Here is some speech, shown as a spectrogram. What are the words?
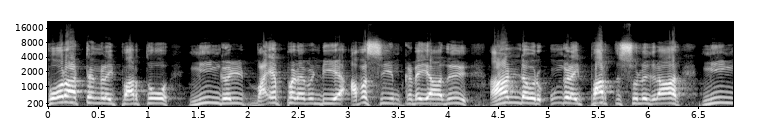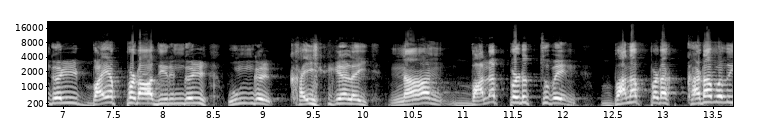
போராட்டங்களை பார்த்தோ நீங்கள் பயப்பட வேண்டிய அவசியம் கிடையாது. ஆண்டவர் உங்களை பார்த்து சொல்லுகிறார் நீங்கள் பயப்படாதிருங்கள் உங்கள் கைகளை நான் பலப்படுத்துவேன் பலப்பட கடவது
